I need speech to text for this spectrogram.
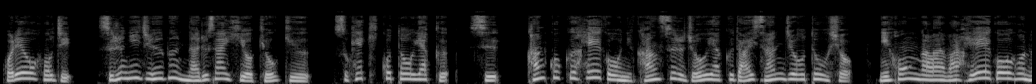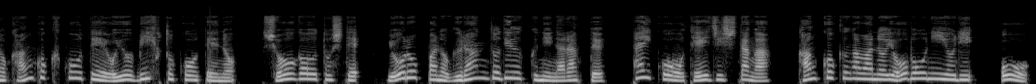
これを保持、するに十分なる歳費を供給、素壁古等訳、す、韓国併合に関する条約第三条当初、日本側は併合後の韓国皇帝及び太皇帝の称号としてヨーロッパのグランドデュークに倣って対抗を提示したが、韓国側の要望により、王、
